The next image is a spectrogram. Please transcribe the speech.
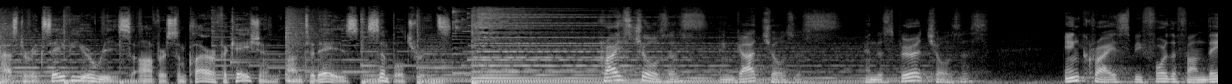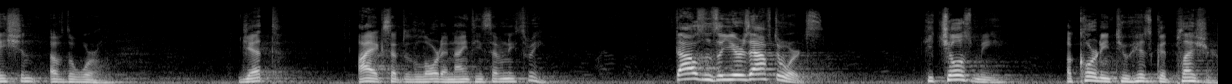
Pastor Xavier Reese offers some clarification on today's simple truths. Christ chose us, and God chose us, and the Spirit chose us in Christ before the foundation of the world. Yet, I accepted the Lord in 1973. Thousands of years afterwards, He chose me according to His good pleasure.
